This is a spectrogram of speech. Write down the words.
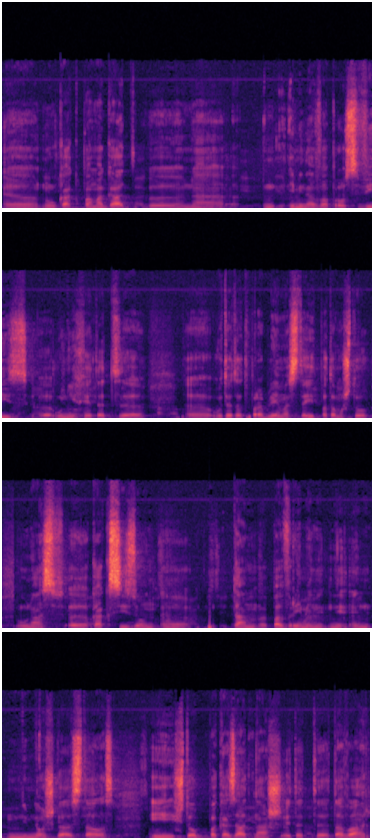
э, ну, как помогать э, на именно вопрос виз. Э, у них этот, э, э, вот эта проблема стоит, потому что у нас как сезон там по времени немножко осталось, и чтобы показать наш этот товар,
